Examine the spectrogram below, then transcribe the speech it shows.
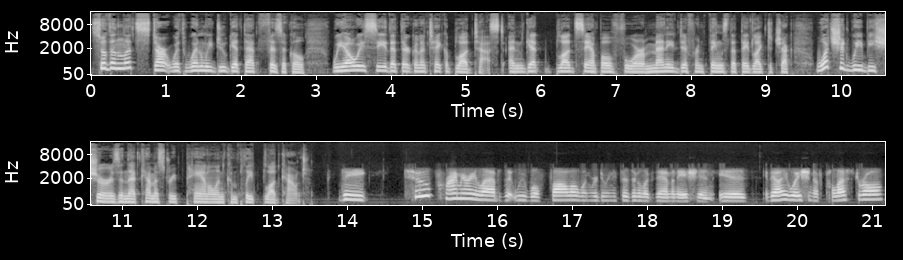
So then let's start with when we do get that physical. We always see that they're going to take a blood test and get blood sample for many different things that they'd like to check. What should we be sure is in that chemistry panel and complete blood count? The two primary labs that we will follow when we're doing a physical examination is evaluation of cholesterol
